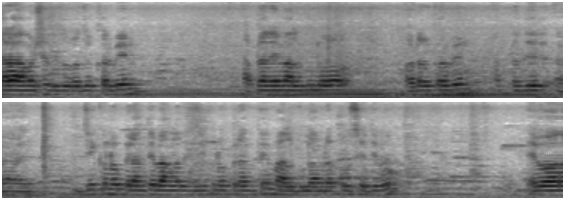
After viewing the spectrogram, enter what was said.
তারা আমার সাথে যোগাযোগ করবেন। আপনারা এই মালগুলো অর্ডার করবেন। আপনাদের যে কোনো প্রান্তে, বাংলাদেশের যে কোনো প্রান্তে মালগুলো আমরা পৌঁছে দেব। এবং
